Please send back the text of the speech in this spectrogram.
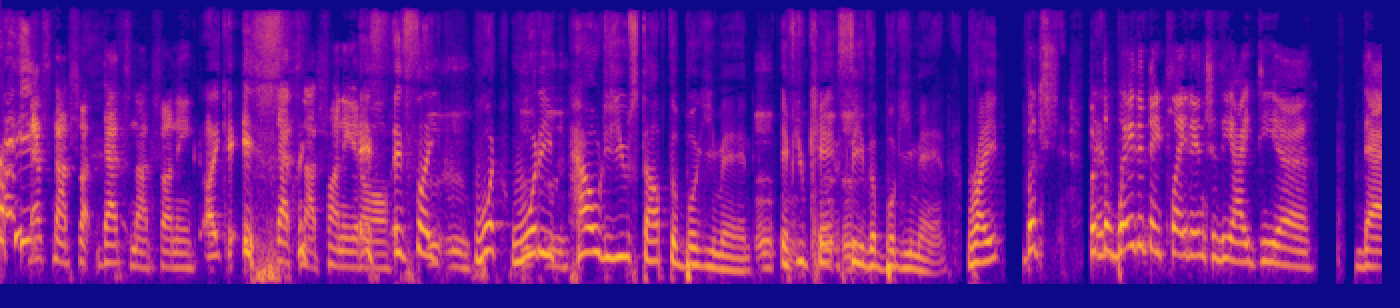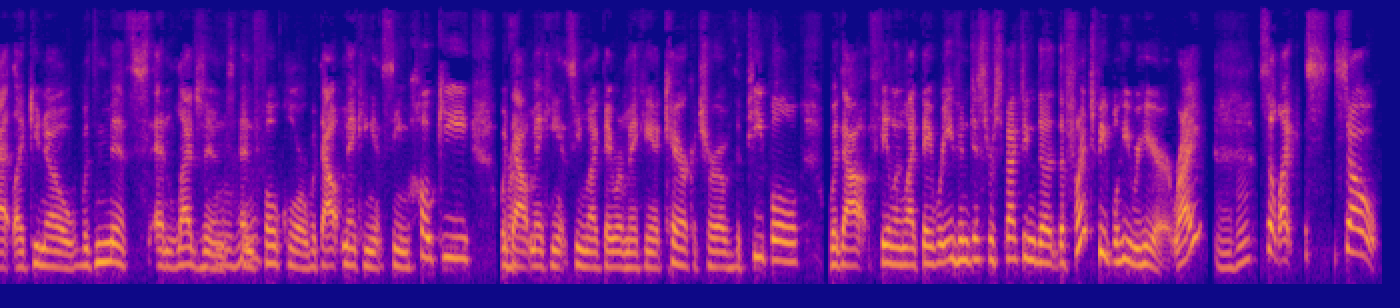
right? That's not fu- that's not funny. like it's That's like- not funny at it's, all. it's like Mm-mm. what what do you how do you stop the boogeyman if you can't Mm-mm. see the boogeyman right But but And- the way that they played into the idea that like you know with myths and legends Mhm. and folklore without making it seem hokey without making it seem like they were making a caricature of the people without feeling like they were even disrespecting the the french people who were here right so like so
